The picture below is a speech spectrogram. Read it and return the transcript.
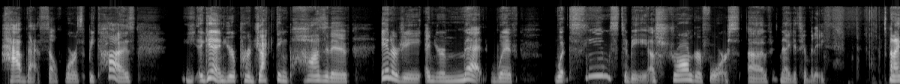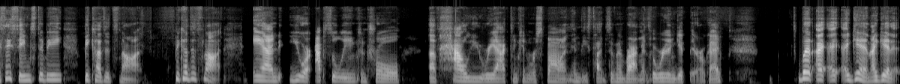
have that self-worth because again you're projecting positive energy and you're met with what seems to be a stronger force of negativity and i say seems to be because it's not because it's not and you are absolutely in control of how you react and can respond in these types of environments. But we're gonna get there, okay? But I, I again, I get it.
